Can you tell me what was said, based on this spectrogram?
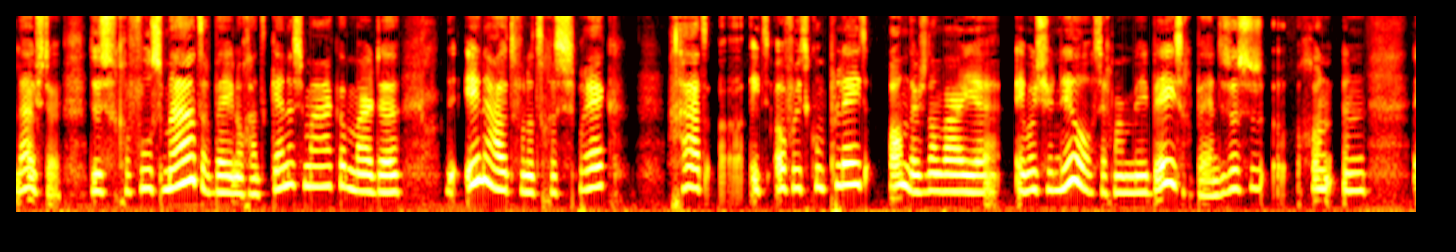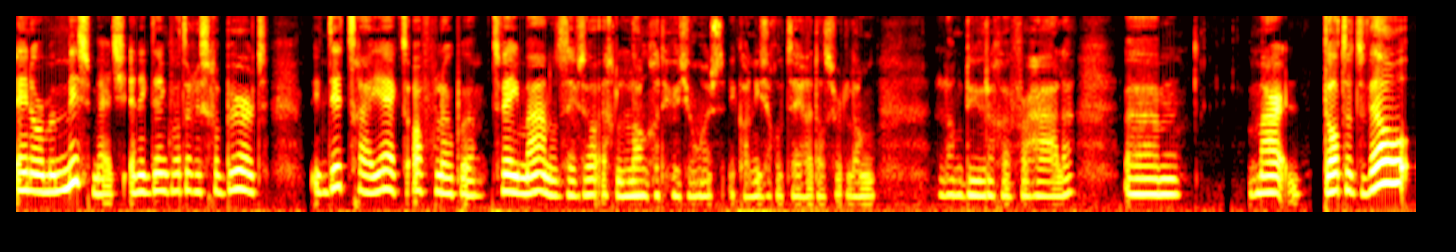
Luister. Dus gevoelsmatig ben je nog aan het kennismaken, maar de, de inhoud van het gesprek gaat iets, over iets compleet anders dan waar je emotioneel zeg maar, mee bezig bent. Dus dat is gewoon een enorme mismatch. En ik denk wat er is gebeurd in dit traject afgelopen twee maanden. Het heeft wel echt lang geduurd, jongens. Ik kan niet zo goed tegen dat soort lang, langdurige verhalen. Um, maar dat het wel.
